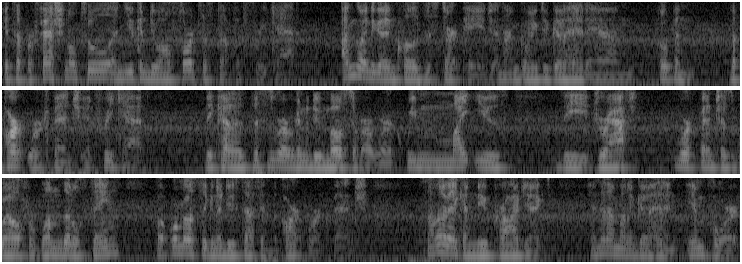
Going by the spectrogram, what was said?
It's a professional tool, and you can do all sorts of stuff with FreeCAD. I'm going to go ahead and close the start page, and I'm going to go ahead and open the part workbench in FreeCAD, because this is where we're going to do most of our work. We might use the draft workbench as well for one little thing, but we're mostly going to do stuff in the part workbench. So I'm going to make a new project, and then I'm going to go ahead and import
